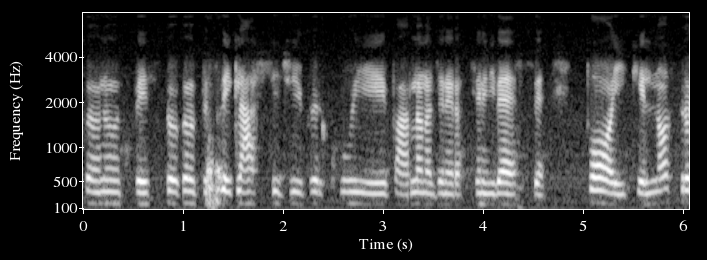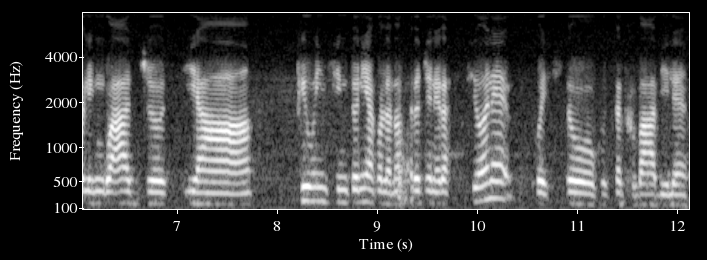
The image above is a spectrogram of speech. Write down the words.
sono spesso, sono spesso dei classici per cui parlano a generazioni diverse. Poi che il nostro linguaggio sia più in sintonia con la nostra generazione, questo, questo è probabile,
